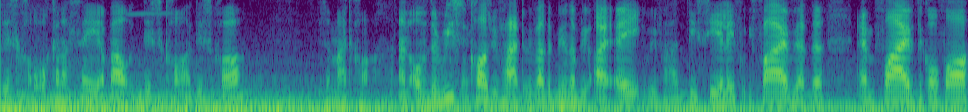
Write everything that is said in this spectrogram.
this car. What can I say about this car? This car is a mad car. And of the recent cars we've had, we've had the BMW i8, we've had the CLA 45, we had the M5, the Golf R.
